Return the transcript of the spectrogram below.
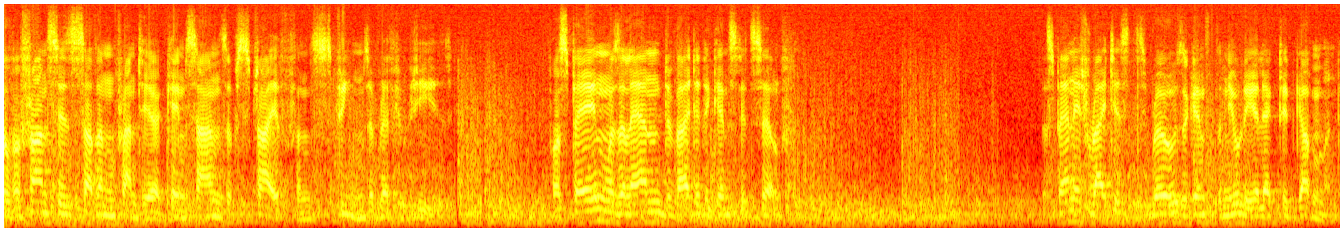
Over France's southern frontier came sounds of strife and streams of refugees. For Spain was a land divided against itself. the Spanish rightists rose against the newly elected government.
